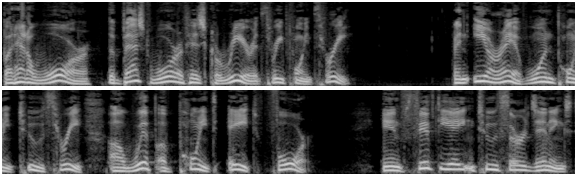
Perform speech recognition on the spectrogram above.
But had a war, the best war of his career at 3.3, an ERA of 1.23, a whip of 0.84 in 58 and two thirds innings,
